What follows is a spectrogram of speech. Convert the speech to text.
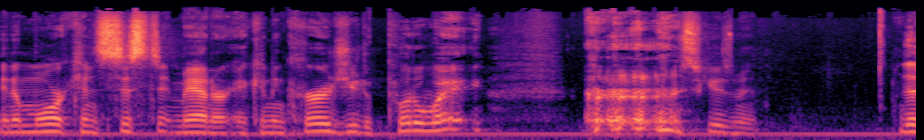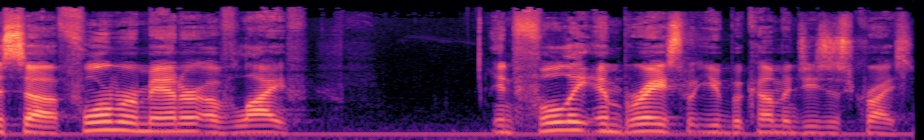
in a more consistent manner. It can encourage you to put away, excuse me, this uh, former manner of life and fully embrace what you've become in Jesus Christ,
